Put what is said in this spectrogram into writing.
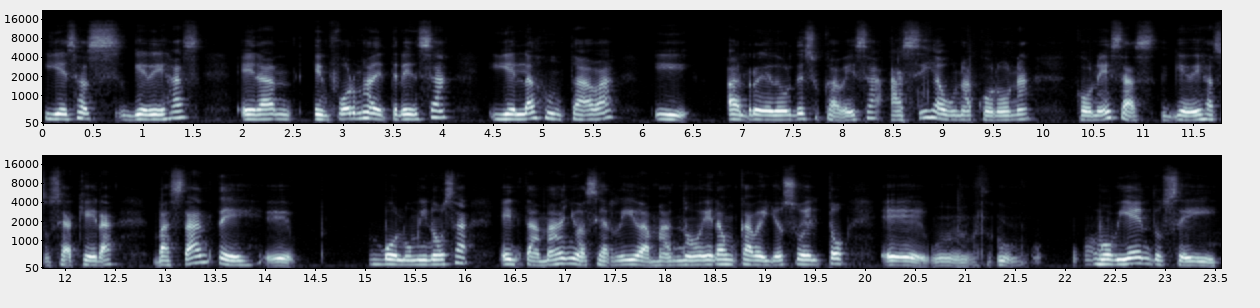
y esas guedejas eran en forma de trenza y él las juntaba y alrededor de su cabeza hacía una corona con esas guedejas, o sea que era bastante eh, voluminosa en tamaño hacia arriba, más no era un cabello suelto eh, mm, mm, moviéndose y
